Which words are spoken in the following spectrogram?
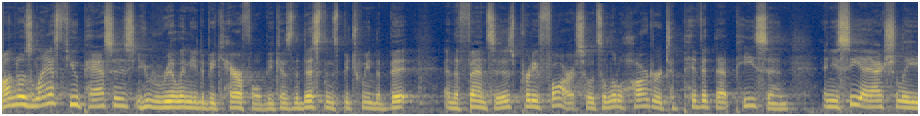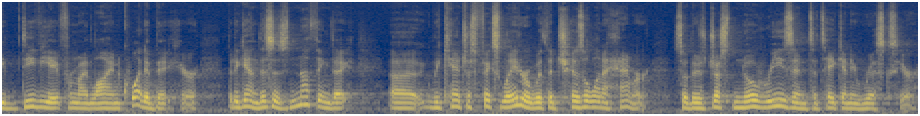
Now on those last few passes, you really need to be careful because the distance between the bit and the fence is pretty far, so it's a little harder to pivot that piece in. And you see I actually deviate from my line quite a bit here. But again, this is nothing that uh, we can't just fix later with a chisel and a hammer. So there's just no reason to take any risks here.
